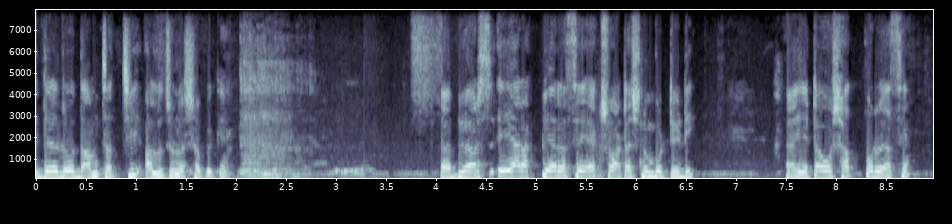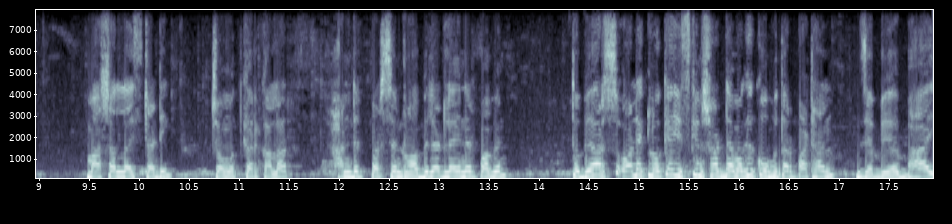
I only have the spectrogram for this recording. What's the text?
এদেরও দাম চাচ্ছি আলোচনার সাপেক্ষে। ভিওয়ার্স এই আর এক পেয়ার আছে, একশো আঠাশ নম্বর টেডি এটাও সাত পরে আছে। মাশাল্লাহ স্টাডি চমৎকার কালার হান্ড্রেড পার্সেন্ট র ব্লাড লাইনের পাবেন। তো ভিওয়ার্স অনেক লোকে স্ক্রিনশট আমাকে কবুতর পাঠান যে ভাই,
